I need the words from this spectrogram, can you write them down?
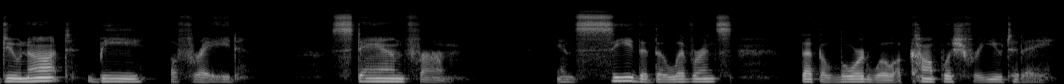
Do not be afraid. Stand firm and see the deliverance that the Lord will accomplish for you today.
